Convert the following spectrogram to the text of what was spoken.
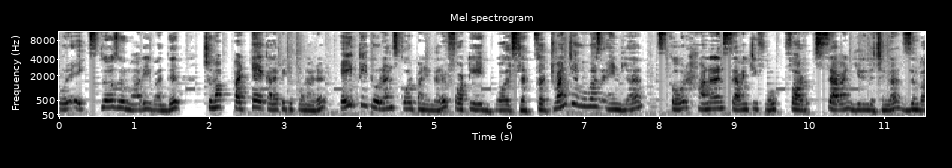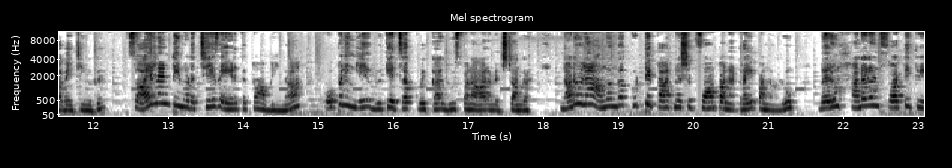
ஒரு எக்ஸ்ப்ளோசிவ் மாதிரி வந்து சும்மா பட்டையை கிளப்பிட்டு போனாரு. எயிட்டி டூ ரன் ஸ்கோர் பண்ணியிருந்தாரு ஃபார்ட்டி எயிட் பால்ஸ்ல ஸோ டுவெண்ட்டி ஓவர்ஸ் எண்ட்ல score hundred and seventy four for seven இருந்துச்சுங்க ஜிம்பாபே டீமுக்கு ஸோ அயர்லாந்து டீமோட சேஸை எடுத்துட்டோம் அப்படின்னா ஓப்பனிங்லேயே விக்கெட்ஸை குவிக்காக லூஸ் பண்ண ஆரம்பிச்சிட்டாங்க. நடுவில் அங்கங்க குட்டி பார்ட்னர்ஷிப் ஃபார்ம் பண்ண ட்ரை பண்ணாலும் வெறும் hundred and forty three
